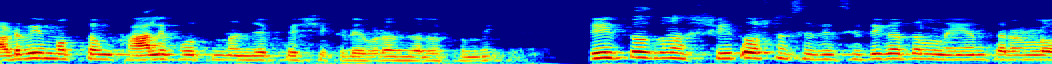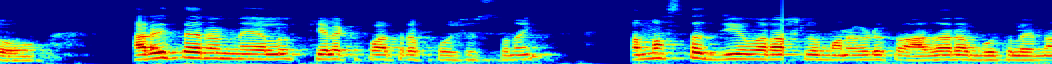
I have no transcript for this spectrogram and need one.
అడవి మొత్తం కాలిపోతుందని చెప్పేసి ఇక్కడ ఇవ్వడం జరుగుతుంది. శీతోష్ణ శీతోష్ణ స్థితి స్థితిగతుల నియంత్రణలో హరిత నిర్ణయాలు కీలక పాత్ర పోషిస్తున్నాయి. సమస్త జీవరాశుల మనుగడకు ఆధారభూతులైన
